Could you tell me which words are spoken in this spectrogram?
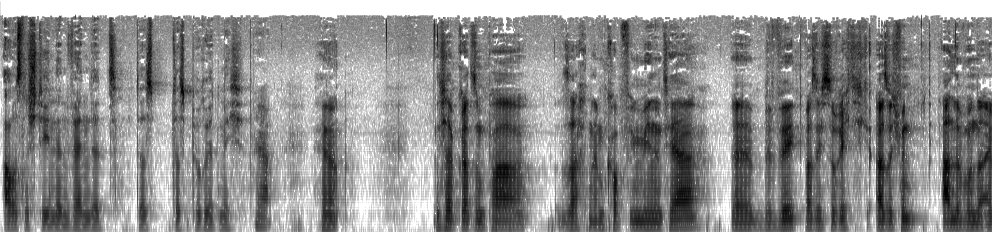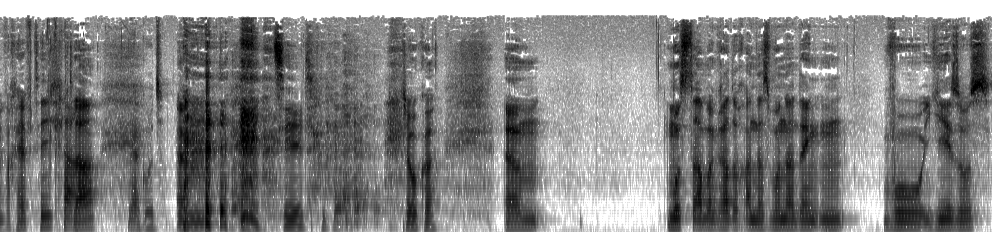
Außenstehenden wendet, das, das berührt mich. Ja. Ja. Ich habe gerade so ein paar Sachen im Kopf irgendwie hin und her äh, bewegt, was ich so richtig. Also ich finde alle Wunder einfach heftig, Klar. klar. Na gut. Ähm, zählt. Joker. Ähm, musste aber gerade auch an das Wunder denken, wo Jesus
